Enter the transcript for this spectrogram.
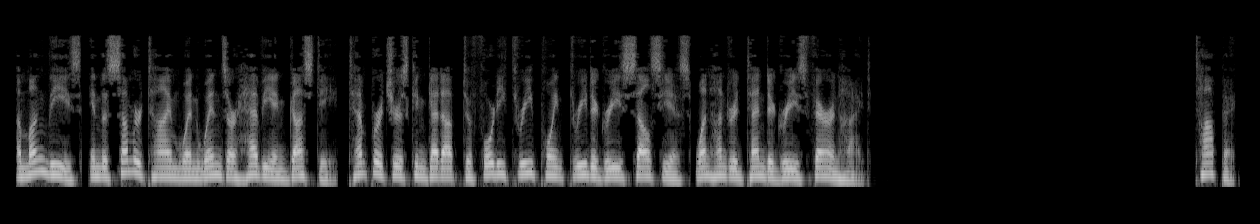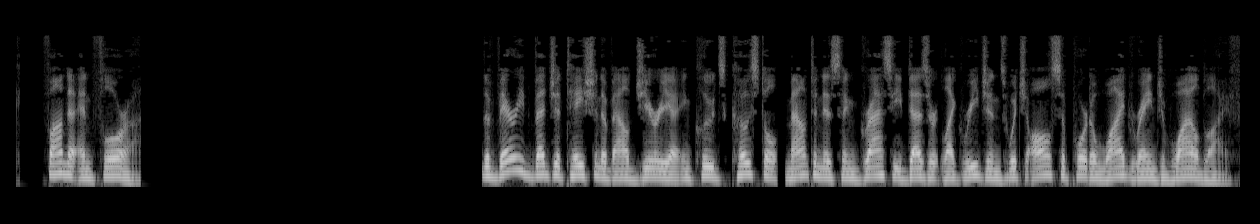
Among these, in the summer time when winds are heavy and gusty, temperatures can get up to 43.3 degrees Celsius 110 degrees Fahrenheit. Fauna and flora The varied vegetation of Algeria includes coastal, mountainous and grassy desert-like regions which all support a wide range of wildlife.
